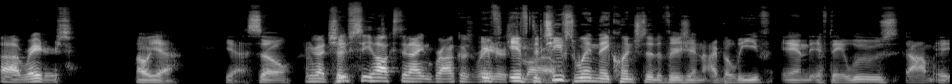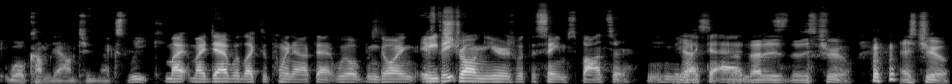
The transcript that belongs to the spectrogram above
Uh, Raiders. Oh yeah, yeah. So We got Chiefs, Seahawks tonight, and Broncos, Raiders. if, if the. Chiefs win, they clinch the division, I believe. And if they lose, um, it will come down to next week. My, my dad would like to point out that we've been going If eight they- strong years with the same sponsor. He would like to add. that- that is that is true. That's true.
